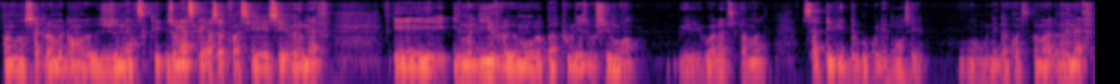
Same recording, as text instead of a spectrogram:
pendant chaque Ramadan, je m'inscris, je m'inscris à chaque fois chez, chez EMF. Et ils me livrent mon repas tous les jours chez moi. Et voilà, c'est pas mal. Ça t'évite de beaucoup dépenser. On est d'accord, c'est pas mal. EMF.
